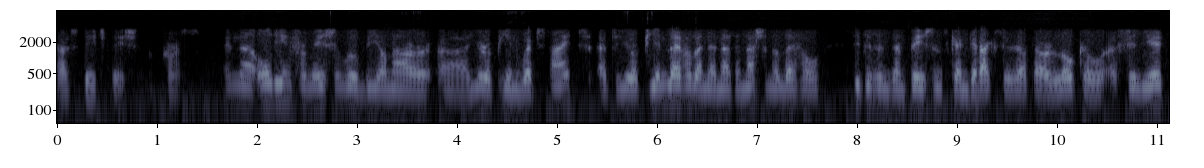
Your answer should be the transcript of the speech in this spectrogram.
uh, stage patient, of course. And uh, all the information will be on our uh, European website at the European level, and then at the national level, citizens and patients can get access at our local affiliates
